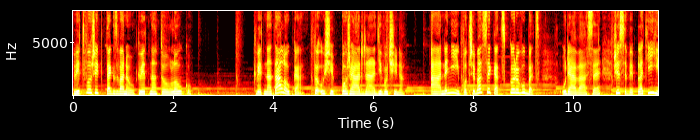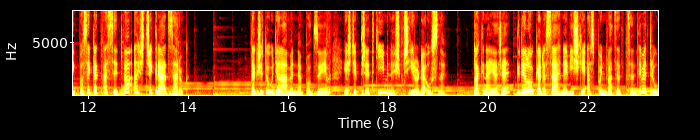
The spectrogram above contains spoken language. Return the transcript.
vytvořit takzvanou květnatou louku. Květnatá louka to už je pořádná divočina. A není jí potřeba sekat skoro vůbec. Udává se, že se vyplatí ji posekat asi dva až třikrát za rok. Takže to uděláme na podzim, ještě předtím, než příroda usne pak na jaře, kdy louka dosáhne výšky aspoň 20 cm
